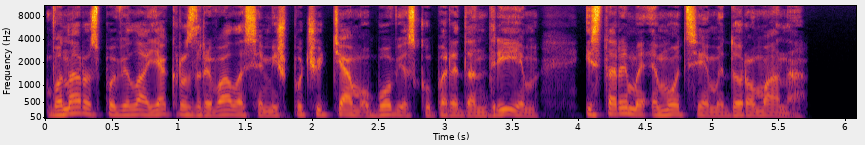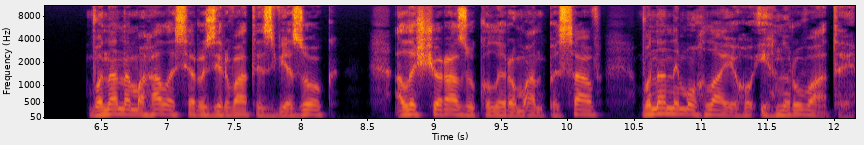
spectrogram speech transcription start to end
Вона розповіла, як розривалася між почуттям обов'язку перед Андрієм і старими емоціями до Романа. Вона намагалася розірвати зв'язок, але щоразу, коли Роман писав, вона не могла його ігнорувати.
